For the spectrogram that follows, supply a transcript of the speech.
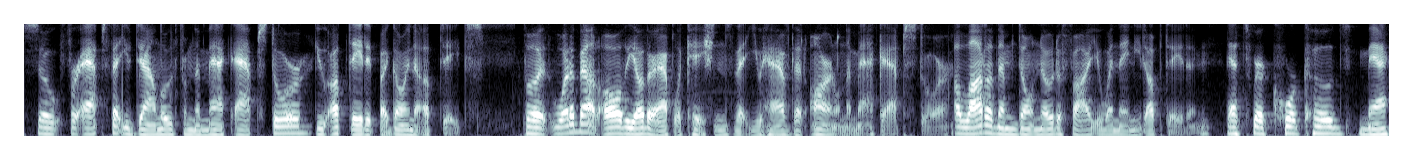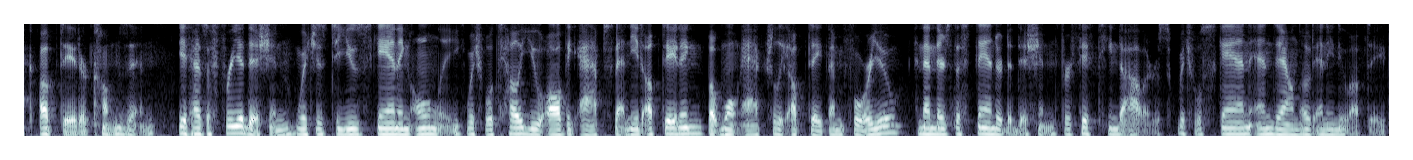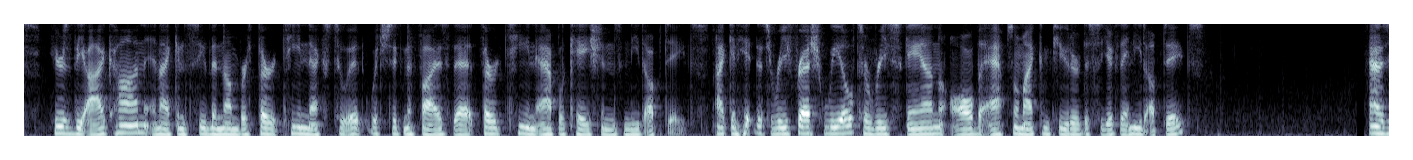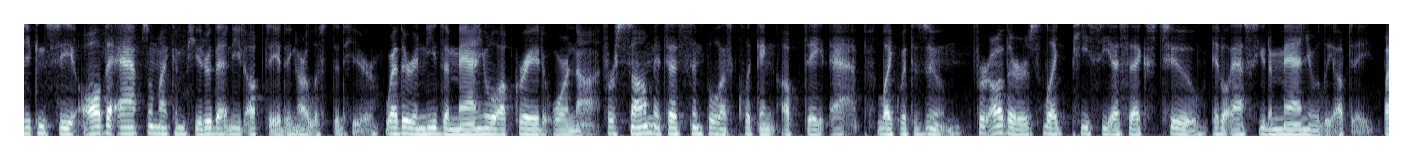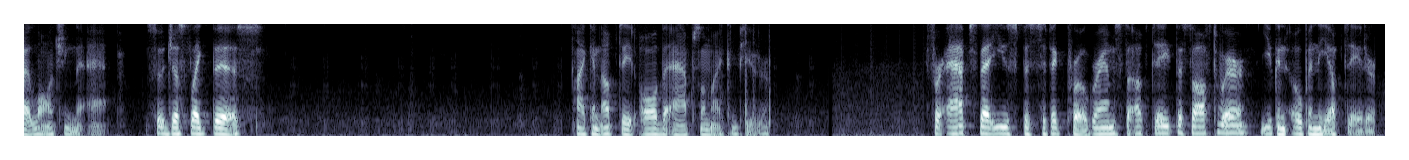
So for apps that you download from the Mac App Store, you update it by going to Updates. But what about all the other applications that you have that aren't on the Mac App Store? A lot of them don't notify you when they need updating. That's where Core Code's MacUpdater comes in. It has a free edition, which is to use scanning only, which will tell you all the apps that need updating but won't actually update them for you. And then there's the standard edition for $15, which will scan and download any new updates. Here's the icon, and I can see the number 13 next to it, which signifies that 13 applications need updates. I can hit this refresh wheel to rescan all the apps on my computer to see if they need updates. As you can see, all the apps on my computer that need updating are listed here, whether it needs a manual upgrade or not. For some, it's as simple as clicking Update App, like with Zoom. For others, like PCSX2, it'll ask you to manually update by launching the app. So just like this, I can update all the apps on my computer. For apps that use specific programs to update the software, you can open the updater.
